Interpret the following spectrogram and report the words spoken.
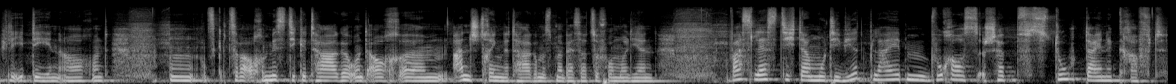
viele Ideen auch. Und mh, es gibt aber auch mistige Tage und auch ähm, anstrengende Tage, muss man besser zu formulieren. Was lässt dich da motiviert bleiben? Woraus schöpfst du deine Kraft?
